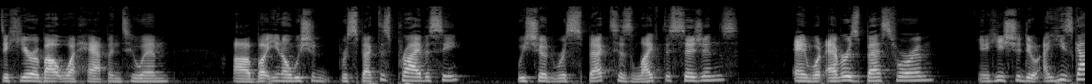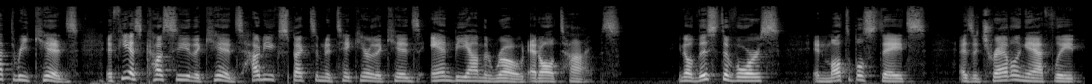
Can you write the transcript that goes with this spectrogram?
to hear about what happened to him. Uh, but, you know, we should respect his privacy. We should respect his life decisions and whatever's best for him. You know, he should do. He's got three kids. If he has custody of the kids, how do you expect him to take care of the kids and be on the road at all times? You know, this divorce in multiple states as a traveling athlete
